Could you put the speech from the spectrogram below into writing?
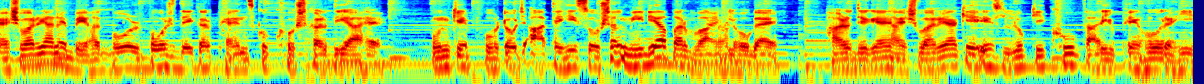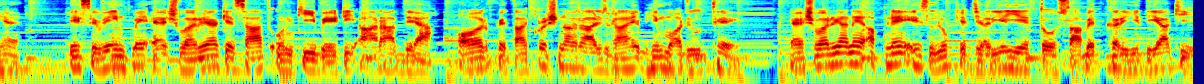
ऐश्वर्या ने बेहद बोल्ड पोस्ट देकर फैंस को खुश कर दिया है। उनके फ़ोटोज़ आते ही सोशल मीडिया पर वायरल हो गए। हर जगह ऐश्वर्या के इस लुक की खूब तारीफें हो रही हैं। इस इवेंट में ऐश्वर्या के साथ उनकी बेटी आराध्या और पिता कृष्णा राज राय भी मौजूद थे। ऐश्वर्या ने अपने इस लुक के ज़रिए ये तो साबित कर ही दिया कि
